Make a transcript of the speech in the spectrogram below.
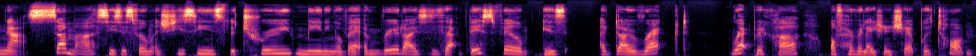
Now, Summer sees this film and she sees the true meaning of it and realizes that this film is a direct replica of her relationship with Tom.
